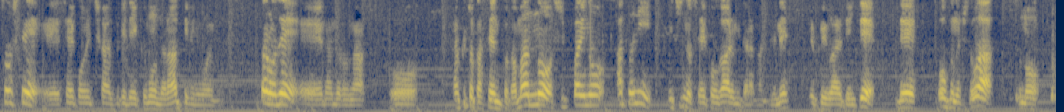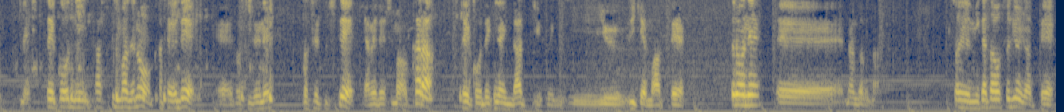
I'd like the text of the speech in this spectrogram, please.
そして、え、成功に近づけていくもんだなっていうふうに思います。なので、えー、なんだろうな、こう、100とか1000とか万の失敗の後に1の成功があるみたいな感じでね、よく言われていて、で、多くの人は、その、ね、成功に達するまでの過程で、えー、途中でね、挫折して辞めてしまうから成功できないんだっていうふうに言う意見もあって、それはね、えー、なんだろうな、そういう見方をするようになって、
